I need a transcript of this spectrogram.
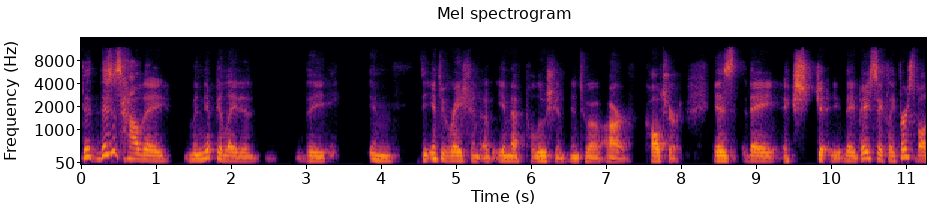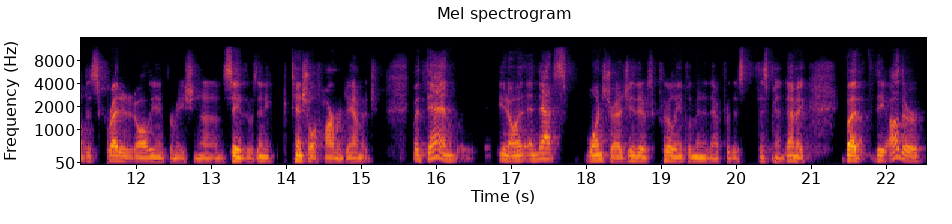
this is how they manipulated the in the integration of emf pollution into our culture is they they basically first of all discredited all the information and say there was any potential of harm or damage but then you know and that's one strategy. They've clearly implemented that for this, this pandemic. But the other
